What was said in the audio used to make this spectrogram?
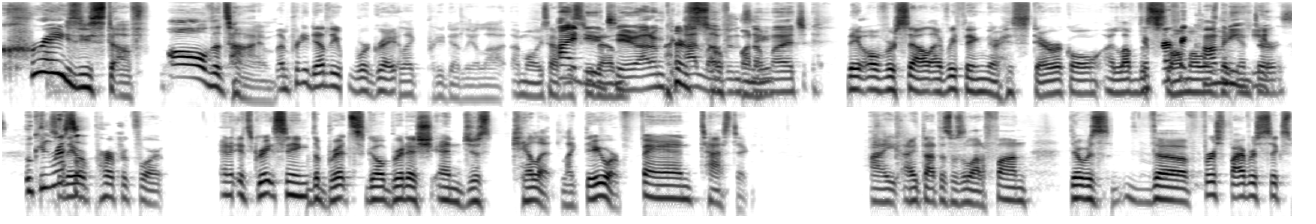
crazy stuff all the time. And Pretty Deadly were great. I like Pretty Deadly a lot. I'm always happy to I see do them. too. I don't. They're I so love them so much. They oversell everything. They're hysterical. I love the They're slow mo as comedy they enter. heels who can So wrestle. they were perfect for it. And it's great seeing the Brits go British and just kill it. Like they were fantastic. I I thought this was a lot of fun. There was the first five or six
